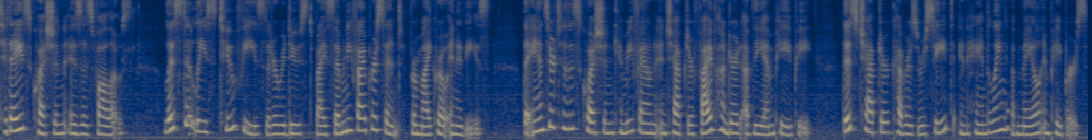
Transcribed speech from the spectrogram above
Today's question is as follows. List at least two fees that are reduced by 75% for micro entities. The answer to this question can be found in Chapter 500 of the MPEP. This chapter covers receipt and handling of mail and papers.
